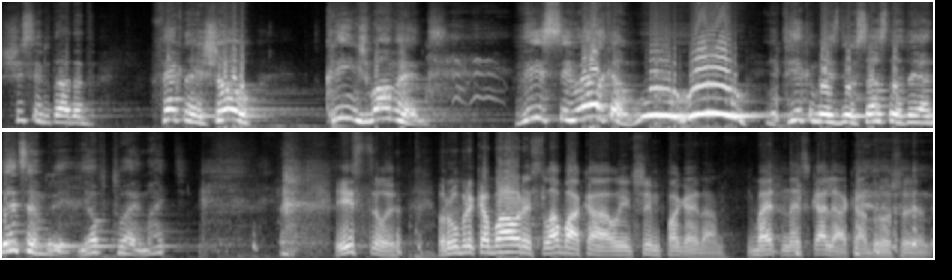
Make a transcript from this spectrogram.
šis ir tātad Feknē šovu! Krīņš moments! Visi welcome! Woo! Un tiekamies 28. decembrī. Jop, vai maķi! Izcili. Rubrika Bauris labākā līdz šim pagaidām, bet neskaļākā droši vien.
